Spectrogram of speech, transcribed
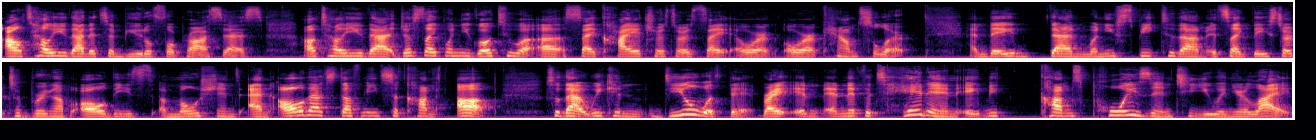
I'll tell you that it's a beautiful process. I'll tell you that just like when you go to a, a psychiatrist or a psych, or or a counselor, and they then when you speak to them, it's like they start to bring up all these emotions, and all that stuff needs to come up so that we can deal with it, right? And and if it's hidden, it becomes poison to you in your life.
